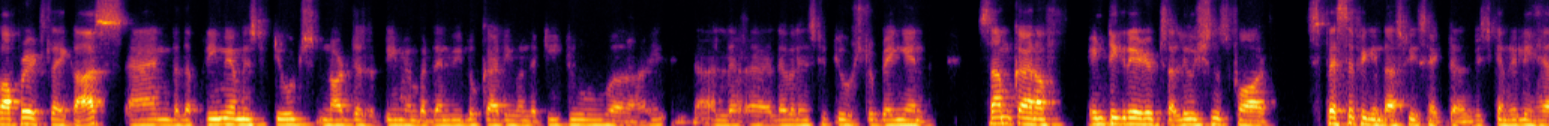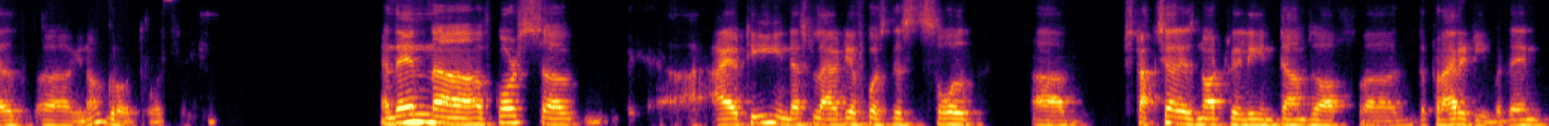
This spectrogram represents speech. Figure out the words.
corporates like us and the premium institutes, not just the premium, but then we look at even the T2 uh, uh, level institutes to bring in some kind of integrated solutions for specific industry sectors, which can really help, uh, you know, growth. And then, uh, of course, IoT, industrial IoT, of course, this whole structure is not really in terms of the priority, but then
